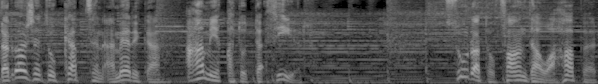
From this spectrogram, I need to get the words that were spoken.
دراجة كابتن أمريكا عميقة التأثير. صورة فاندا وهابر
